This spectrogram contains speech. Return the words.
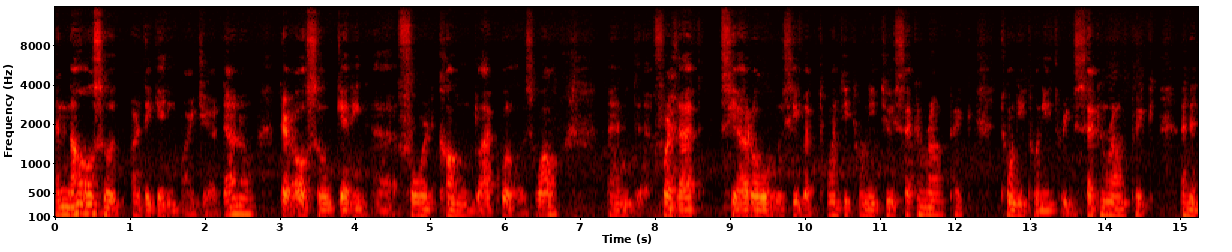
And now also are they getting Martin Giordano? They're also getting uh, forward Colin Blackwell as well. And for that, Seattle will receive a 2022 second round pick, 2023 second round pick, and a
